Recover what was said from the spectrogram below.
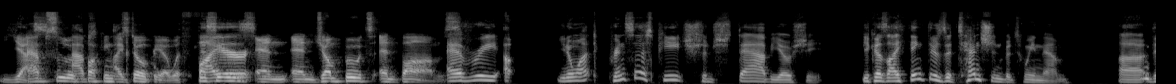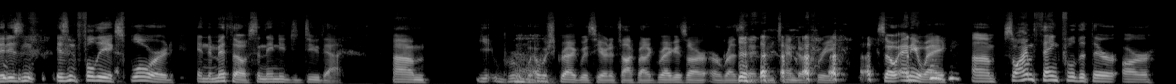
yes. Absolute abs- fucking I- dystopia with fire is- and and jump boots and bombs. every uh, you know what? Princess Peach should stab Yoshi because I think there's a tension between them uh that isn't isn't fully explored in the mythos and they need to do that. Um I wish Greg was here to talk about it. Greg is our, our resident Nintendo freak. so anyway um so i'm thankful that there are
